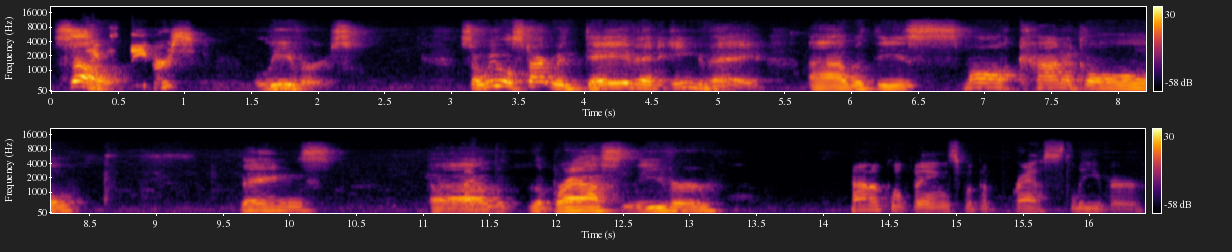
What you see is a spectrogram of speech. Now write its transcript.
So, six levers. levers. So we will start with Dave and Ingve uh, with these small conical things uh, with the brass lever. Conical things with a brass lever.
